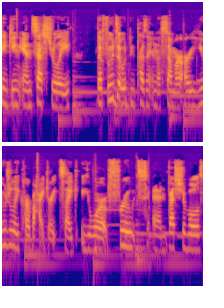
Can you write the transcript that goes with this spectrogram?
thinking ancestrally, the foods that would be present in the summer are usually carbohydrates like your fruits and vegetables,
